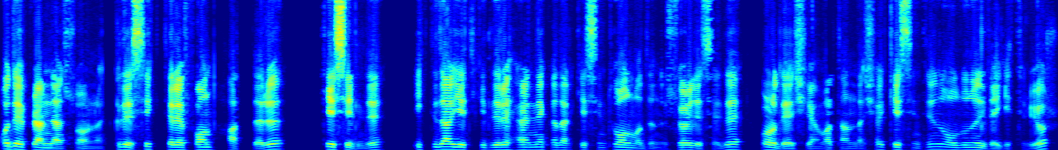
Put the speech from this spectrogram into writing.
O depremden sonra klasik telefon hatları kesildi. İktidar yetkilileri her ne kadar kesinti olmadığını söylese de orada yaşayan vatandaşa kesintinin olduğunu dile getiriyor.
